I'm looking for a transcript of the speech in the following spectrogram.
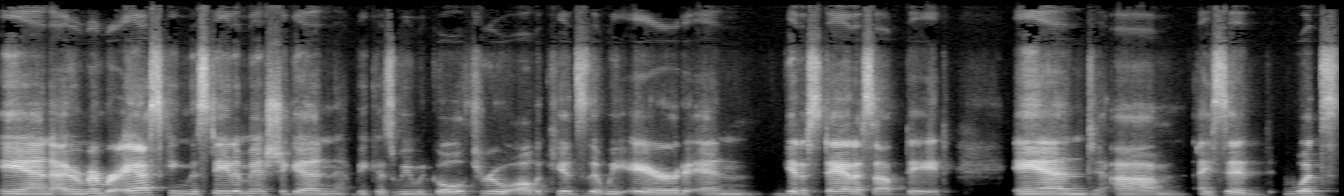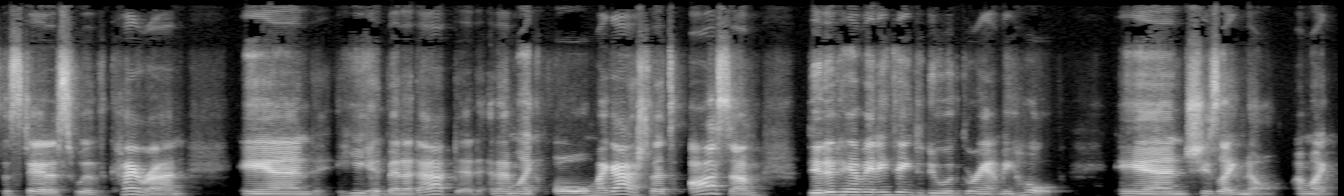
And I remember asking the state of Michigan because we would go through all the kids that we aired and get a status update. And um, I said, What's the status with Chiron? And he had been adopted. And I'm like, Oh my gosh, that's awesome. Did it have anything to do with Grant Me Hope? And she's like, No. I'm like,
